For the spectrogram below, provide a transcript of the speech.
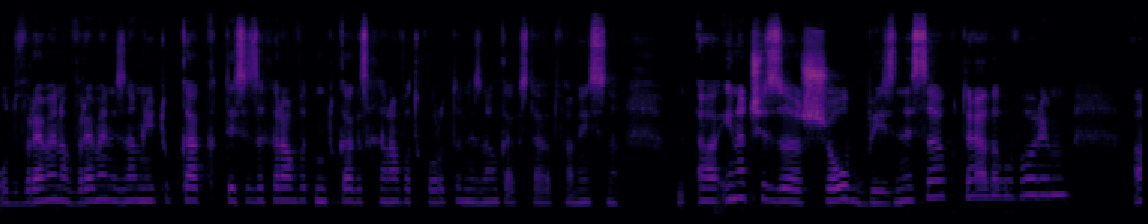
от време на време не знам нито как те се захранват, нито как захранват хората, не знам как става това наистина. А, иначе за шоу бизнеса, ако трябва да говорим, а,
